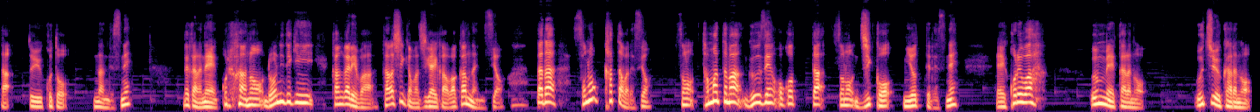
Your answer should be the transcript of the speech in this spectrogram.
たということなんですね。だからね、これはあの論理的に考えれば正しいか間違いか分かんないんですよ。ただ、その方はですよ、そのたまたま偶然起こったその事故によってですね、えーこれは運命からの、宇宙からの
